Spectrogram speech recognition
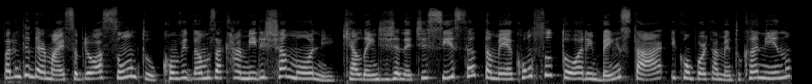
Para entender mais sobre o assunto, convidamos a Camille Chamoni, que além de geneticista, também é consultora em bem-estar e comportamento canino,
